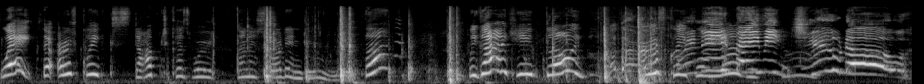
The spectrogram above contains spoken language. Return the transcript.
Wait, the earthquake stopped because we're gonna start and do makeup? We gotta keep going. The earthquake We need baby. Juno.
